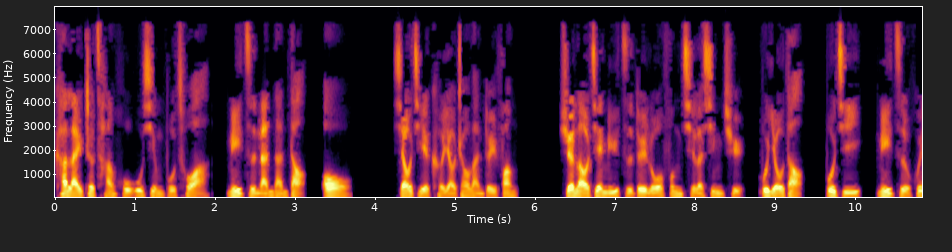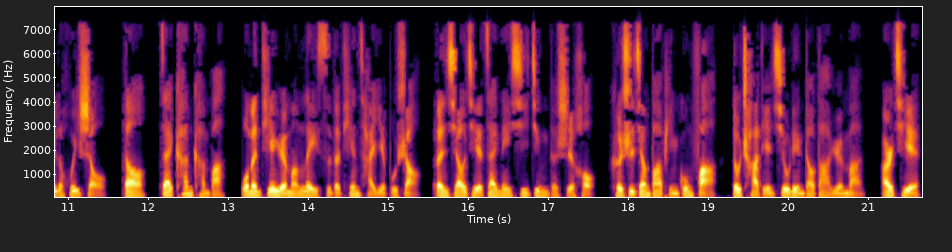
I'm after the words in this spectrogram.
看来这残虎悟性不错啊！女子喃喃道：“哦，小姐可要招揽对方？”玄老见女子对罗峰起了兴趣，不由道：“不急。”女子挥了挥手道：“再看看吧。”我们天元盟类似的天才也不少。本小姐在内西境的时候，可是将八品功法都差点修炼到大圆满，而且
